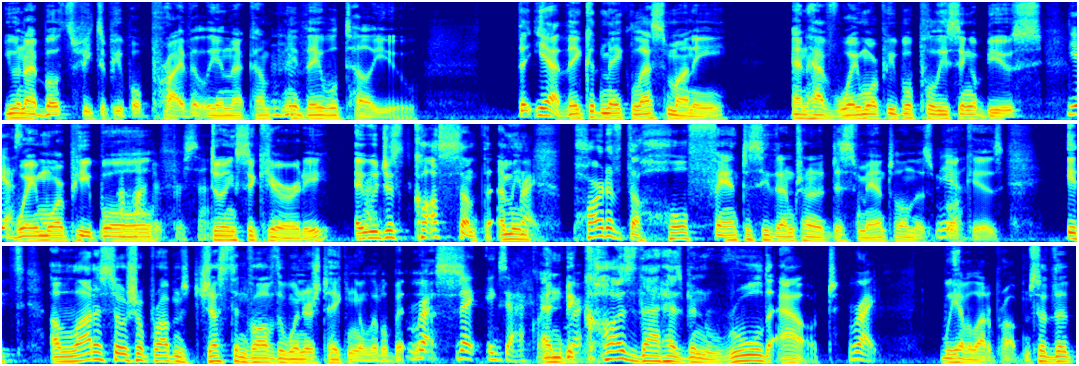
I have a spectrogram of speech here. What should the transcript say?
You and I both speak to people privately in that company. Mm-hmm. They will tell you that, yeah, they could make less money and have way more people policing abuse, Yes. way more people 100%. doing security. It would just cost something. I mean, Right. part of the whole fantasy that I'm trying to dismantle in this Yeah. book is it's a lot of social problems just involve the winners taking a little bit Right. less. That- exactly. And Right. because that has been ruled out, Right. We have a lot of problems. So the, the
